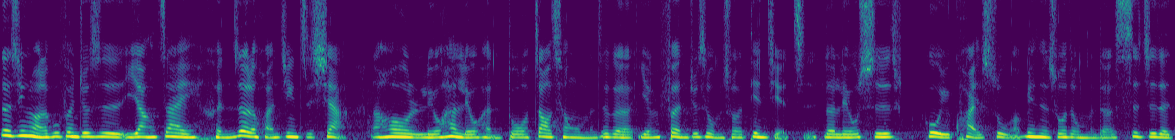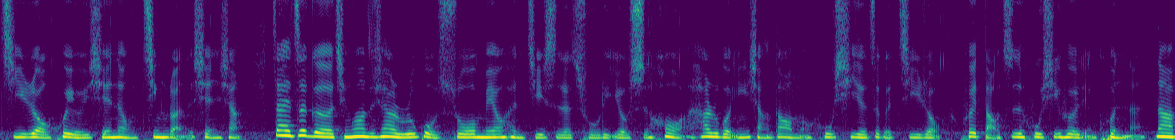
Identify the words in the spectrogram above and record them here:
热痉挛的部分就是一样，在很热的环境之下。然后流汗流很多，造成我们这个盐分，就是我们说的电解质的流失过于快速啊，变成说着我们的四肢的肌肉会有一些那种痉挛的现象。在这个情况之下，如果说没有很及时的处理，有时候啊，它如果影响到我们呼吸的这个肌肉，会导致呼吸会有点困难。那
